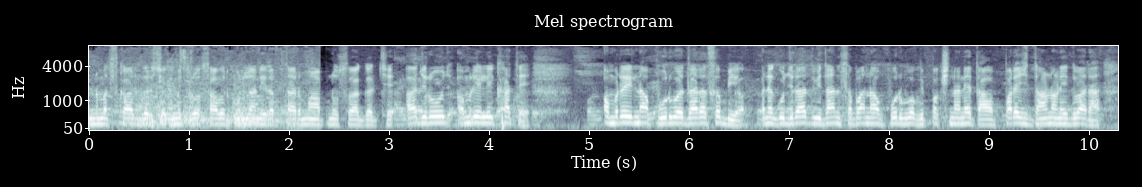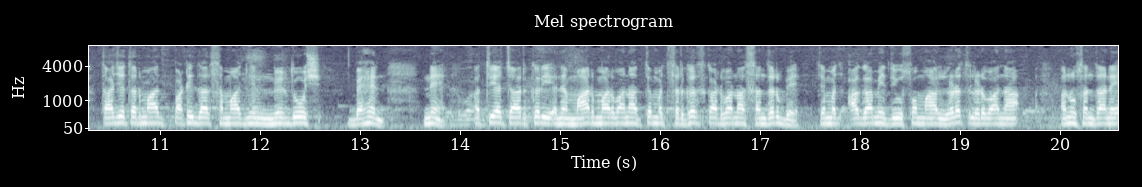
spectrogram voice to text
નમસ્કાર દર્શક મિત્રો, સાવરકુંડલાની રફતારમાં આપનું સ્વાગત છે. આજ રોજ અમરેલી ખાતે અમરેલીના પૂર્વ ધારાસભ્ય અને ગુજરાત વિધાનસભાના પૂર્વ વિપક્ષના નેતા પરેશ ધાનાણી દ્વારા તાજેતરમાં પાટીદાર સમાજની નિર્દોષ બહેનને અત્યાચાર કરી અને માર મારવાના તેમજ સંઘર્ષ કાઢવાના સંદર્ભે તેમજ આગામી દિવસોમાં લડત લડવાના અનુસંધાને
